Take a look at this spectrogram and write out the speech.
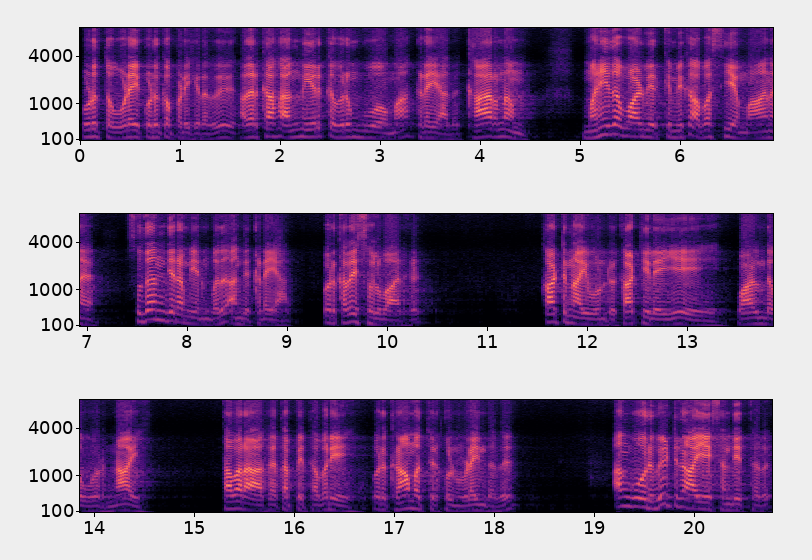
கொடுத்த உடை கொடுக்கப்படுகிறது. அதற்காக அங்கு இருக்க விரும்புவோமா? கிடையாது. காரணம் மனித வாழ்விற்கு மிக அவசியமான சுதந்திரம் என்பது அங்கு கிடையாது. ஒரு கதை சொல்வார்கள். காட்டு நாய் ஒன்று காட்டிலேயே வாழ்ந்த ஒரு நாய் தவறாக தப்பி தவறி ஒரு கிராமத்திற்குள் நுழைந்தது. அங்கு ஒரு வீட்டு நாயை சந்தித்தது.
